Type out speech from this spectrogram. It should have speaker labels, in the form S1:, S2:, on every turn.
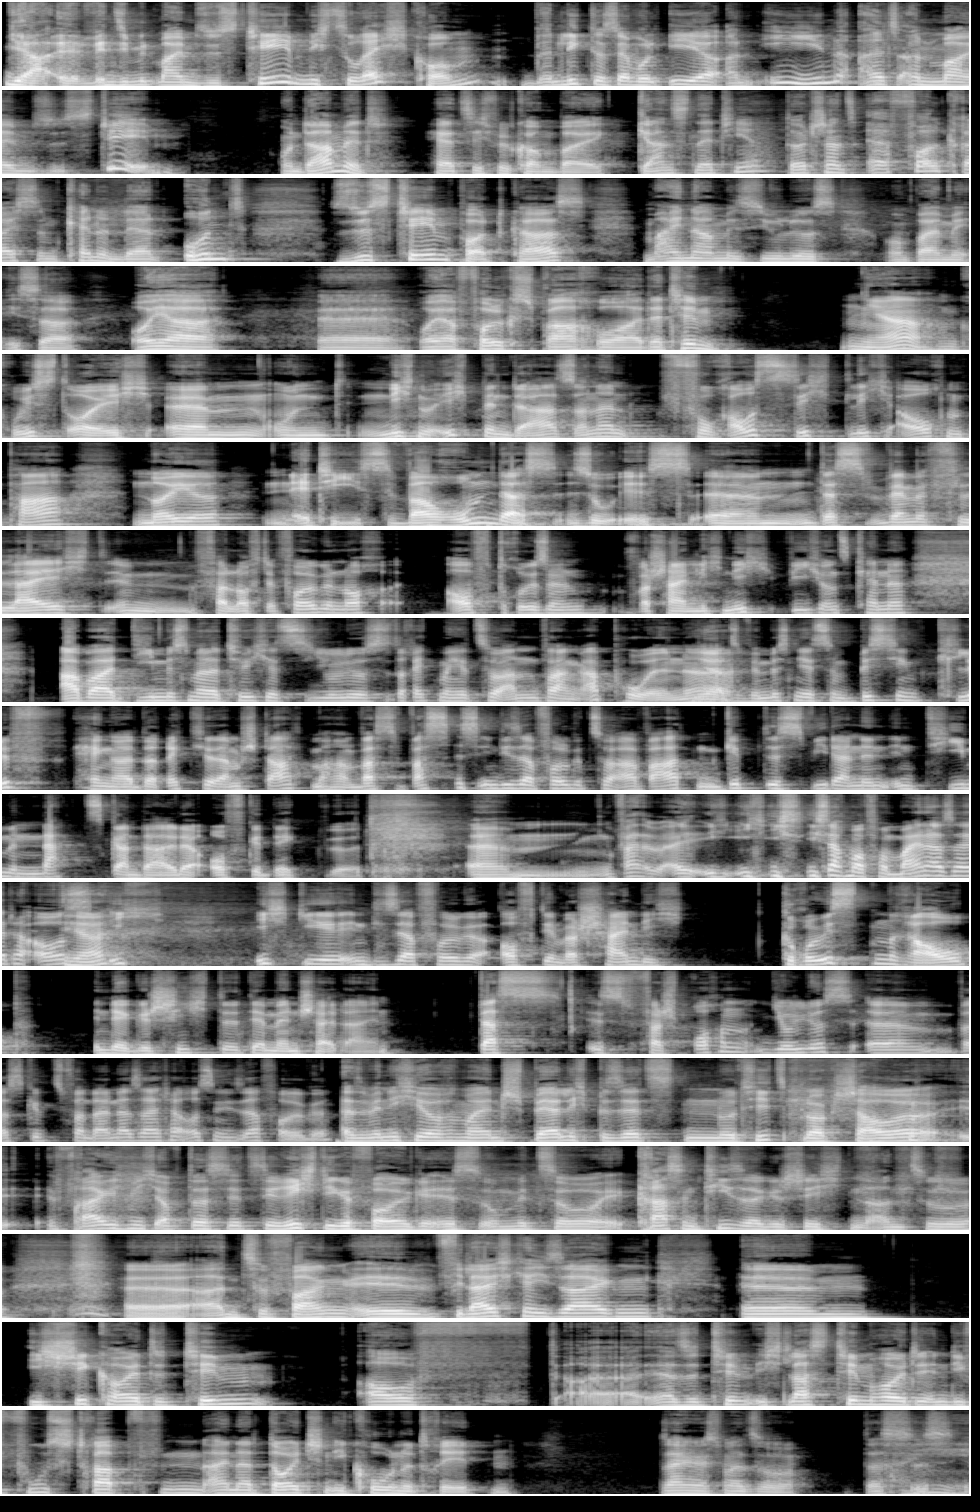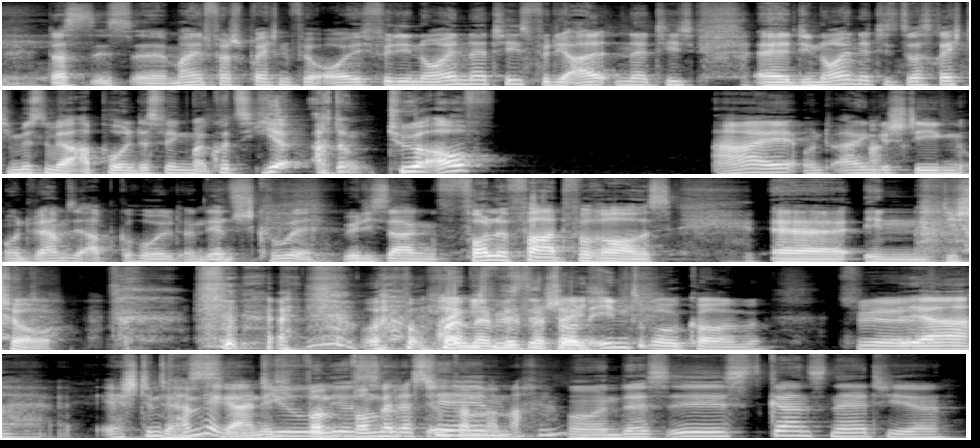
S1: Ja, äh, wenn Sie mit meinem System nicht zurechtkommen, dann liegt das ja wohl eher an Ihnen als an meinem System. Und damit herzlich willkommen bei Ganz Nett hier, Deutschlands erfolgreichstem Kennenlernen und System-Podcast. Mein Name ist Julius und bei mir ist er, euer, äh, euer Volkssprachrohr, der Tim.
S2: Ja, grüßt euch. Ähm, und nicht nur ich bin da, sondern voraussichtlich auch ein paar neue Netties. Warum das so ist, ähm, das werden wir vielleicht im Verlauf der Folge noch aufdröseln. Wahrscheinlich nicht, wie ich uns kenne. Aber die müssen wir natürlich jetzt, Julius, direkt mal hier zu Anfang abholen. Ne? Ja. Also wir müssen jetzt so ein bisschen Cliffhanger direkt hier am Start machen. Was, was ist in dieser Folge zu erwarten? Gibt es wieder einen intimen Nacktskandal, der aufgedeckt wird? Ähm, ich, ich, ich sag mal von meiner Seite aus, ja? ich, ich gehe in dieser Folge auf den wahrscheinlich größten Raub in der Geschichte der Menschheit ein das ist versprochen. Julius, ähm, was gibt's von deiner Seite aus in dieser Folge?
S1: Also wenn ich hier auf meinen spärlich besetzten Notizblock schaue, frage ich mich, ob das jetzt die richtige Folge ist, um mit so krassen Teaser-Geschichten anzu, äh, anzufangen. Äh, vielleicht kann ich sagen, ähm, ich schicke heute Tim auf äh, also Tim, ich lasse Tim heute in die Fußstrapfen einer deutschen Ikone treten. Sagen wir es mal so. Das Ei. ist, das ist äh, mein Versprechen für euch, für die neuen Netties, für die alten Netties. Äh, die neuen Netties, du hast recht, die müssen wir abholen. Deswegen mal kurz hier, Achtung, Tür auf. Hi und eingestiegen und wir haben sie abgeholt. Und jetzt cool. würde ich sagen, volle Fahrt voraus äh, in die Show. oh, Eigentlich müsste schon ein Intro kommen.
S2: Ja, ja, stimmt, haben wir gar nicht. Wollen, wollen wir das irgendwann mal machen?
S1: Und es ist ganz nett hier.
